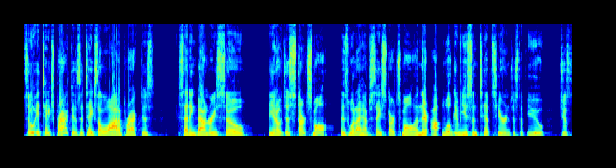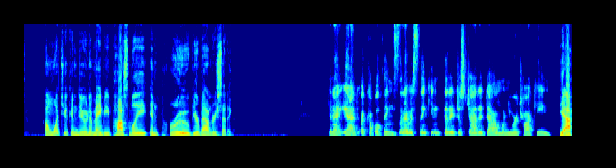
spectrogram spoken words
So it takes practice. It takes a lot of practice setting boundaries. So, you know, just start small is what I have to say. Start small. And there, i we'll give you some tips here in just a few, just on what you can do to maybe possibly improve your boundary setting. Can I add a couple things that I was thinking that I just jotted down when you were talking? Yeah.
